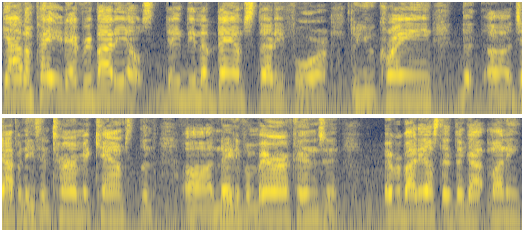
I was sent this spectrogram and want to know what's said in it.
y'all done paid everybody else. They did no damn study for the Ukraine, the uh, Japanese internment camps, the uh, Native Americans, and everybody else that done got money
